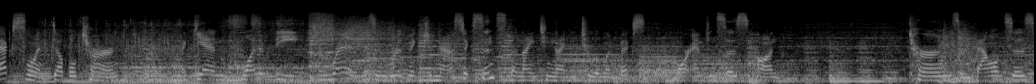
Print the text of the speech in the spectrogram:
Excellent double turn. Again, one of the trends in rhythmic gymnastics since the 1992 Olympics. More emphasis on turns and balances.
